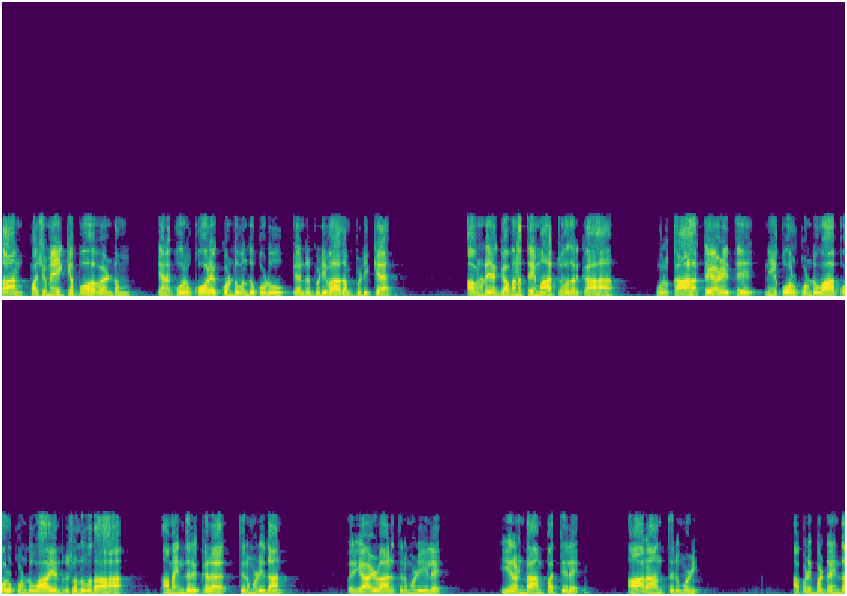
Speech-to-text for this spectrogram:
தான் பசுமைக்கப் போக வேண்டும் எனக்கு ஒரு கோலை கொண்டு வந்து கொடு என்று பிடிவாதம் பிடிக்க அவனுடைய கவனத்தை மாற்றுவதற்காக ஒரு காகத்தை அழைத்து நீ கோல் கொண்டு வா கோல் கொண்டு வா என்று சொல்லுவதாக அமைந்திருக்கிற திருமொழிதான் பெரியாழ்வார் திருமொழியிலே இரண்டாம் பத்திலே ஆறாம் திருமொழி. அப்படிப்பட்ட இந்த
